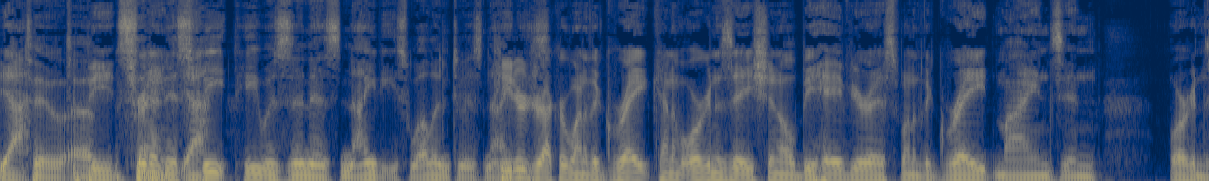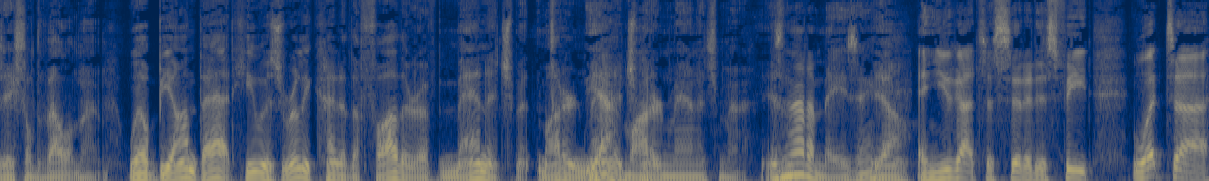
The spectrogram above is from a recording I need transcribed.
Yeah, to, to uh, be sit at his yeah. feet. He was in his 90s, well into his 90s. Peter Drucker, one of the great kind of organizational behaviorists, one of the great minds in organizational development. Well, beyond that, he was really kind of the father of management, modern management. Yeah, modern management. Isn't that amazing? Yeah. And you got to sit at his feet. What uh,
